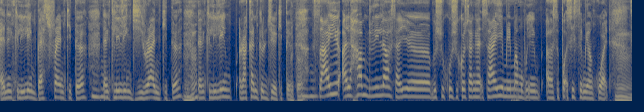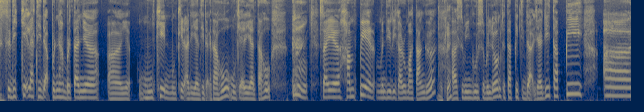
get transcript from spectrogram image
and then keliling best friend kita mm-hmm. dan keliling jiran kita mm-hmm. dan keliling rakan kerja kita. Betul. Saya alhamdulillah saya bersyukur-syukur sangat saya memang mempunyai uh, support system yang kuat. Hmm. Sedikitlah tidak pernah bertanya uh, ya, mungkin mungkin ada yang tidak tahu, mungkin ada yang tahu. saya hampir mendirikan rumah tangga Okey. uh, seminggu sebelum tetapi tidak jadi tapi uh,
